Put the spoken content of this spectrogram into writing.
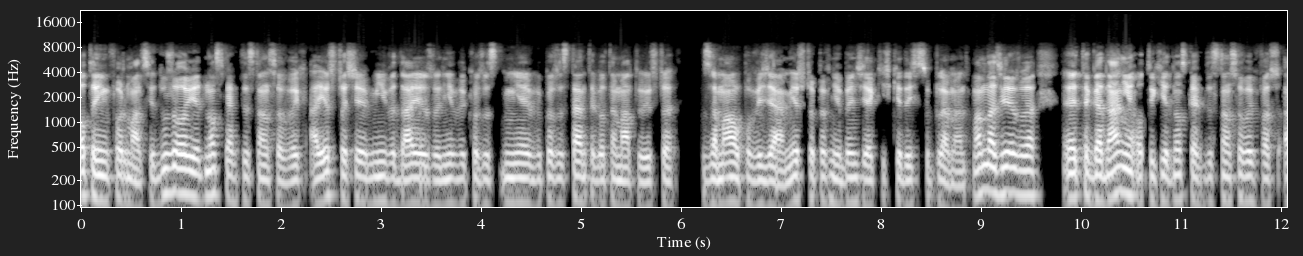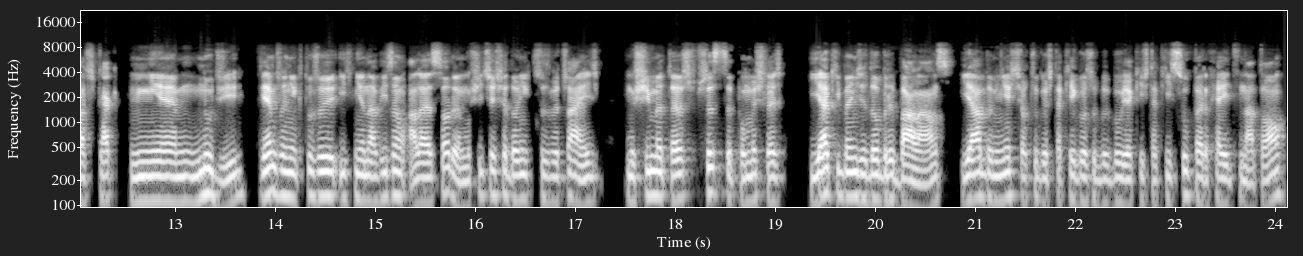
o te informacje. Dużo o jednostkach dystansowych, a jeszcze się mi wydaje, że nie, wykorzyst nie wykorzystałem tego tematu, jeszcze za mało powiedziałem. Jeszcze pewnie będzie jakiś kiedyś suplement. Mam nadzieję, że te gadanie o tych jednostkach dystansowych was aż tak nie nudzi. Wiem, że niektórzy ich nienawidzą, ale sorry, musicie się do nich przyzwyczaić. Musimy też wszyscy pomyśleć, jaki będzie dobry balans. Ja bym nie chciał czegoś takiego, żeby był jakiś taki super hejt na to,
